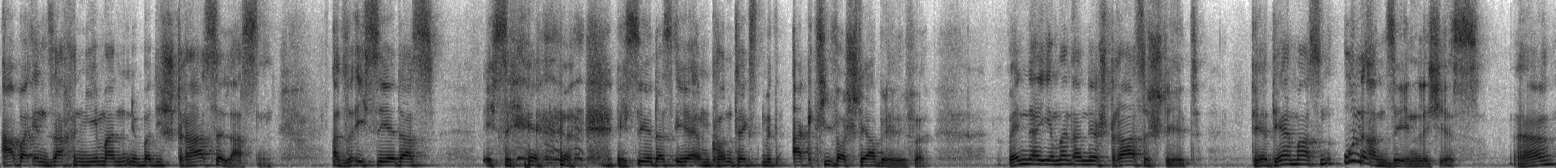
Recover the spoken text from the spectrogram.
Aber in Sachen jemanden über die Straße lassen. Also ich sehe das ich sehe, ich sehe das eher im Kontext mit aktiver Sterbehilfe. Wenn da jemand an der Straße steht, der dermaßen unansehnlich ist, ja,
